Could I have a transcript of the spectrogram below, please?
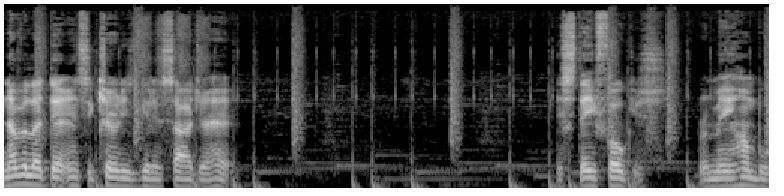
Never let their insecurities get inside your head. Just stay focused. Remain humble.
